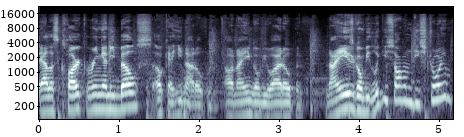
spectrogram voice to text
Dallas Clark ring any bells? Okay, he not open. Oh, Nyheim gonna be wide open. Nyheim's gonna be, look, you saw him destroy him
